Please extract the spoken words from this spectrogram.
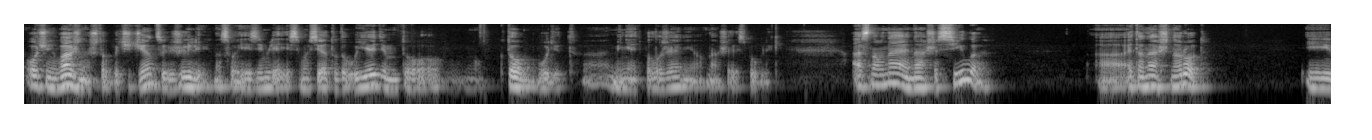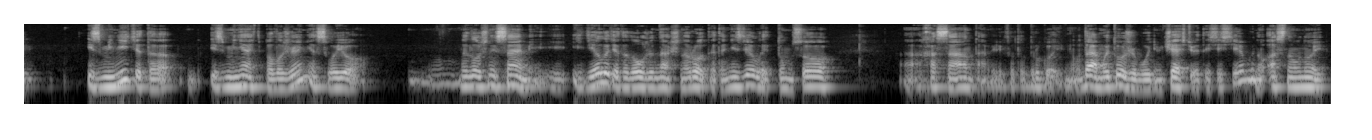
Очень важно, чтобы чеченцы жили на своей земле. Если мы все оттуда уедем, то ну, кто будет э, менять положение в нашей республике? Основная наша сила э, – это наш народ. И изменить это, изменять положение свое мы должны сами, и, и делать это должен наш народ. Это не сделает Тумсо, а, Хасан там, или кто-то другой. Ну да, мы тоже будем частью этой системы, но основной,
